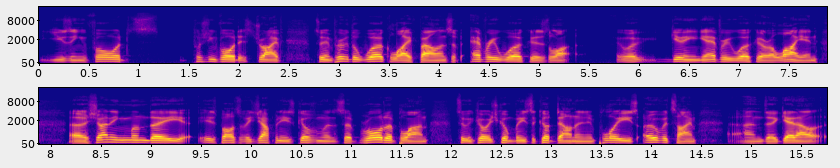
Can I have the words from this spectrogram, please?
using forward, pushing forward its drive to improve the work-life balance of every worker's li- uh, giving every worker a lion. Uh, Shining Monday is part of a Japanese government's broader plan to encourage companies to cut down on employees' overtime and uh, get out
